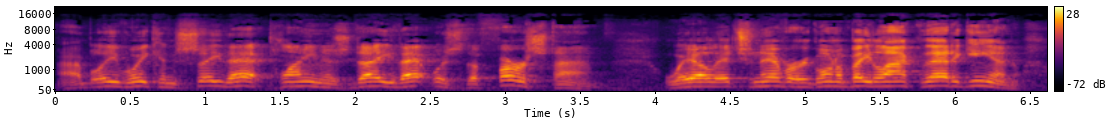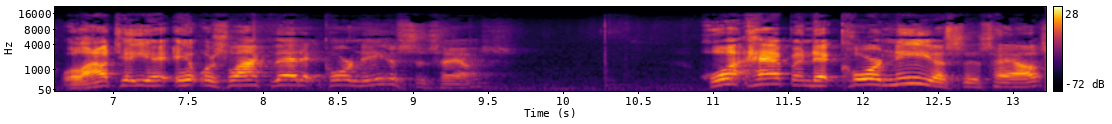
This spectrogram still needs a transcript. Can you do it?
I believe we can see that plain as day. That was the first time. Well, it's never going to be like that again. Well, I'll tell you, it was like that at Cornelius' house. What happened at Cornelius' house,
